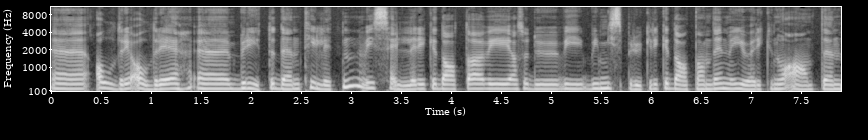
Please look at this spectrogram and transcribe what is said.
eh, aldri, aldri eh, bryte den tilliten. Vi selger ikke data, vi, altså du, vi, vi misbruker ikke dataen din. Vi gjør ikke noe annet enn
